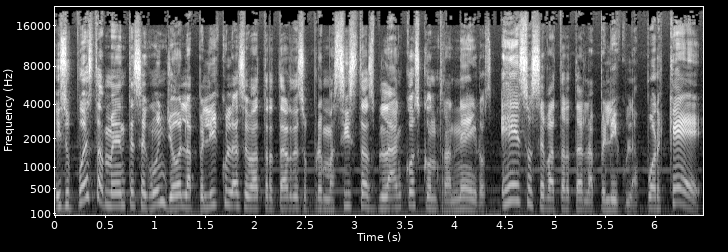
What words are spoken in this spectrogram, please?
y supuestamente, según yo, la película se va a tratar de supremacistas blancos contra negros. Eso se va a tratar la película. ¿Por qué?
